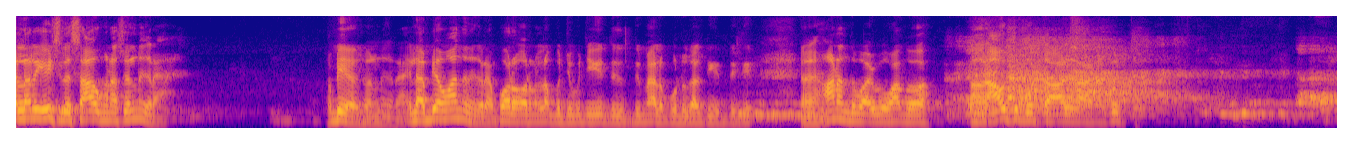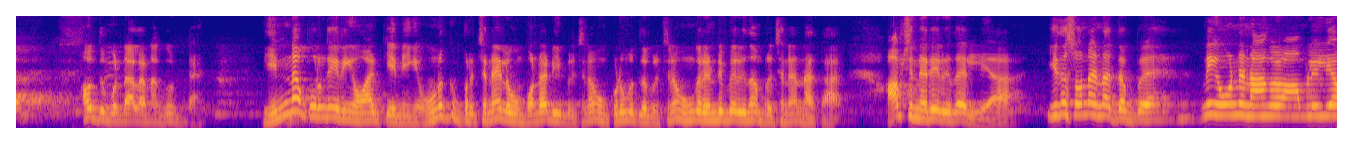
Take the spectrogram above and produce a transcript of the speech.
எல்லாரும் ஏசியில் சாவுங்க நான் சொல்லுங்கிறேன் அப்படியே சொல்லுங்கிறேன் இல்லை அப்படியே வாழ்ந்துனுக்கிறேன் போகிற வரங்கெல்லாம் பிடிச்சி புச்சி ஈத்து இழுத்து மேலே போட்டு கழுத்தி ஈத்துட்டு ஆனந்த வாழ்வு வாங்க. அவுத்து போட்டு ஆள்லாம் நான் கூப்பிட்டேன். அவுத்து போட்டு ஆளா நான் கூப்பிட்டேன். என்ன புரிஞ்சுக்கிறீங்க வாழ்க்கையை நீங்கள் உனக்கு பிரச்சனை இல்லை உன் பொண்டாட்டி பிரச்சனை உன் குடும்பத்தில் பிரச்சனை உங்கள் ரெண்டு பேருக்கு தான் பிரச்சனைனாக்கா ஆப்ஷன் நிறைய இருக்குதா இல்லையா? இதை சொன்னால் என்ன தப்பு? நீங்கள் ஒன்று நாங்கள் ஆம்பளை இல்லையா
